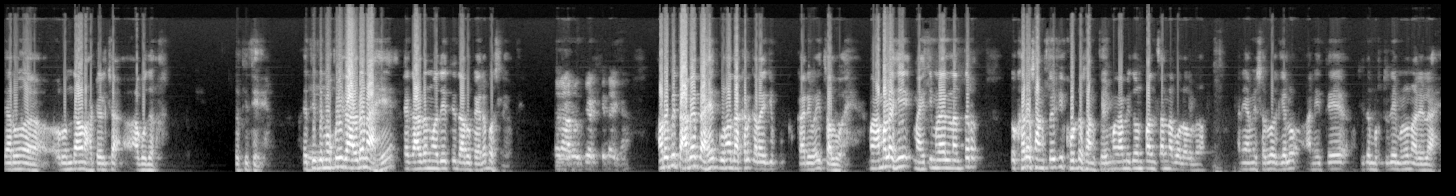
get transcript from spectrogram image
त्या वृंदावन हॉटेलच्या अगोदर. तर तिथे. तर तिथे मोकळी गार्डन आहे. त्या गार्डनमध्ये ते दारू प्यायला बसले होते. तर आरोपी अटकेत आहे का? आरोपी ताब्यात आहेत. गुन्हा दाखल करायची कार्यवाही चालू आहे. मग आम्हाला ही माहिती मिळाल्यानंतर तो खरं सांगतोय की खोटं सांगतोय? मग आम्ही दोन पंचांना बोलावलं. आणि आम्ही सर्व गेलो आणि ते तिथं मृतदेह मिळून आलेला आहे.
